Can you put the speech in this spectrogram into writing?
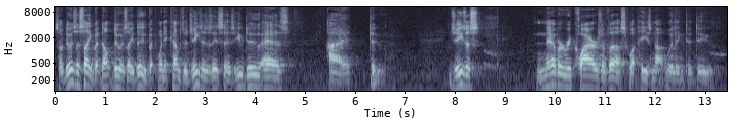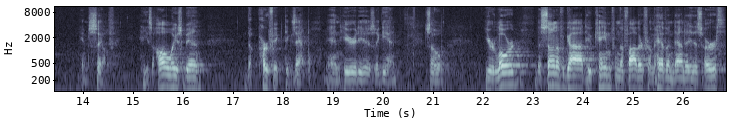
So do as they say, but don't do as they do. But when it comes to Jesus, it says, You do as I do. Jesus never requires of us what he's not willing to do himself. He's always been the perfect example. And here it is again. So your Lord, the Son of God, who came from the Father from heaven down to this earth,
